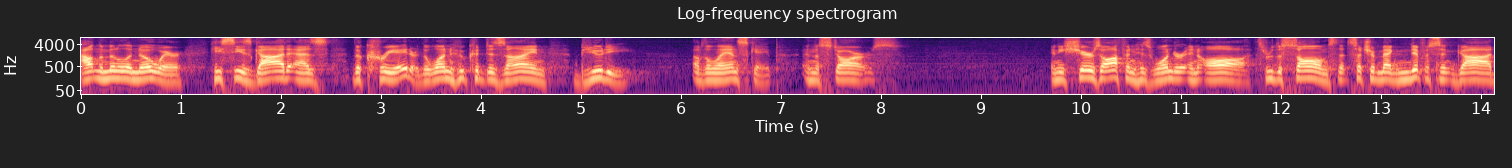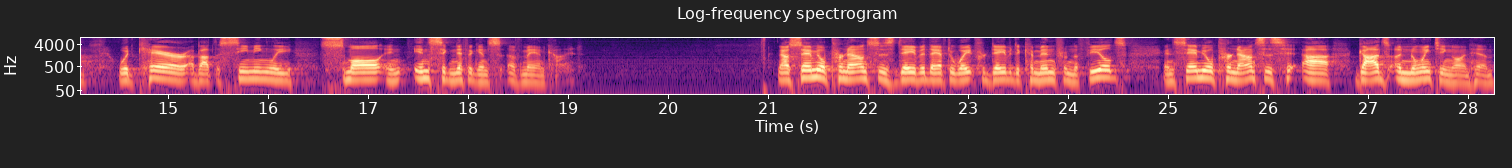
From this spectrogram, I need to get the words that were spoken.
Out in the middle of nowhere, he sees God as the creator, the one who could design beauty of the landscape and the stars. And he shares often his wonder and awe through the Psalms that such a magnificent God would care about the seemingly small and insignificance of mankind. Now, Samuel pronounces David, they have to wait for David to come in from the fields and Samuel pronounces uh, God's anointing on him.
